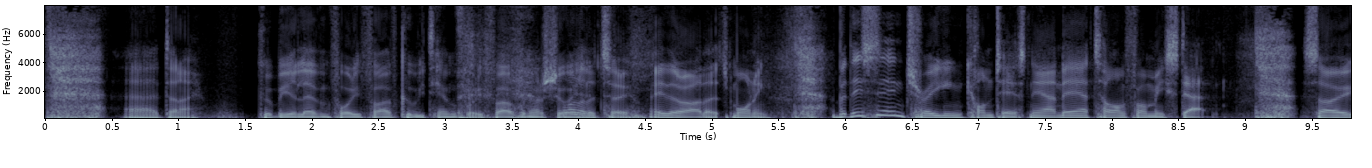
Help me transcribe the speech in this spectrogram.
know. Uh, don't know. Could be eleven forty-five. Could be ten forty-five. We're not sure. One yet. of the two. Either either. It's morning. But this is an intriguing contest. Now, now time for me stat. So,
